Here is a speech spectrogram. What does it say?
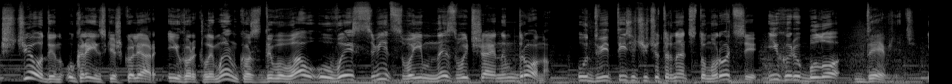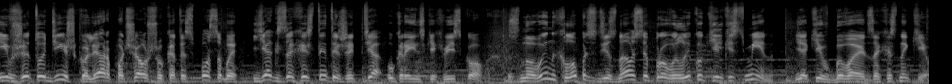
Ще один український школяр Ігор Клименко здивував увесь світ своїм незвичайним дроном. У 2014 році Ігорю було 9. І вже тоді школяр почав шукати способи, як захистити життя українських військових. З новин хлопець дізнався про велику кількість мін, які вбивають захисників,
